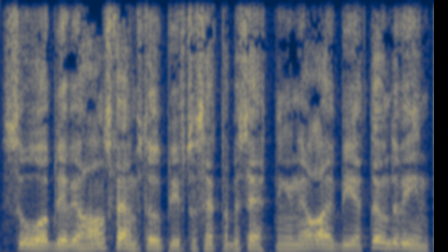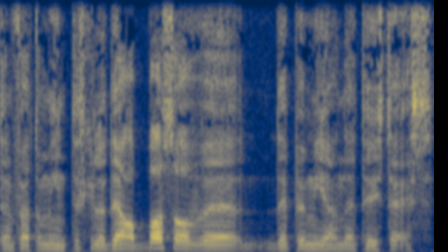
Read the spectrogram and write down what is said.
så blev ju hans främsta uppgift att sätta besättningen i arbete under vintern för att de inte skulle drabbas av eh, deprimerande tristess.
